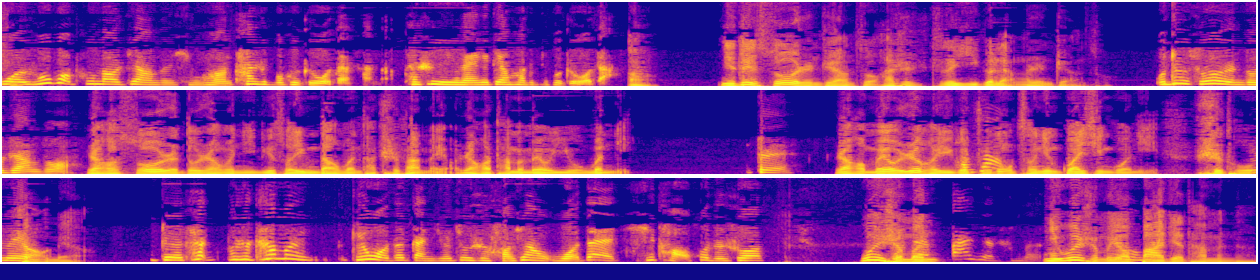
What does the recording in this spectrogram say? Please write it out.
我如果碰到这样的情况，他是不会给我带饭的，他甚至连一个电话都不会给我打。啊，你对所有人这样做，还是对一个两个人这样做？我对所有人都这样做。然后所有人都认为你理所应当问他吃饭没有，然后他们没有义务问你。对。然后没有任何一个主动曾经关心过你，试图怎么怎么样？对他不是他们给我的感觉就是好像我在乞讨，或者说为什么巴结他们？你为什么要巴结他们呢？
